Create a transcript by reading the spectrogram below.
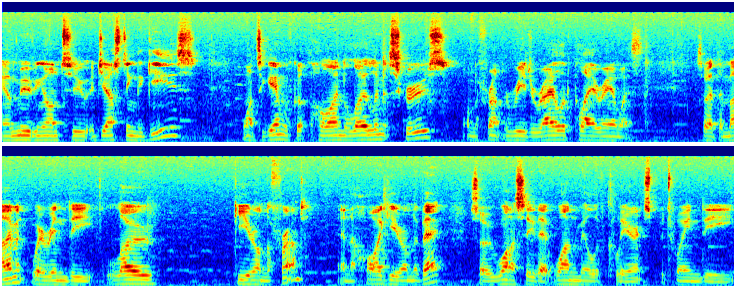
Now moving on to adjusting the gears. Once again we've got the high and the low limit screws on the front and rear derailleur to play around with. So at the moment we're in the low gear on the front and the high gear on the back. So we want to see that one mil of clearance between the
